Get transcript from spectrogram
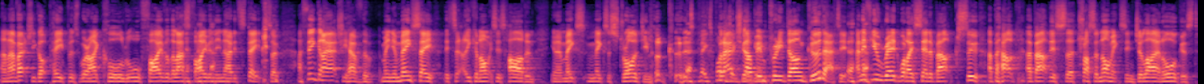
And I've actually got papers where I called all five of the last five in the United States. So I think I actually have the. I mean, you may say it's economics is hard and you know it makes makes astrology look good, but actually I've been pretty darn good at it. And if you read what I said about about about this uh, Trussonomics in July and August,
